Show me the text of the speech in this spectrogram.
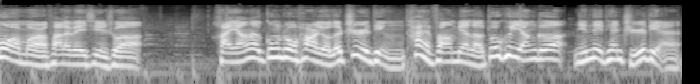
默默发来微信说：“海洋的公众号有了置顶，太方便了，多亏杨哥您那天指点。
